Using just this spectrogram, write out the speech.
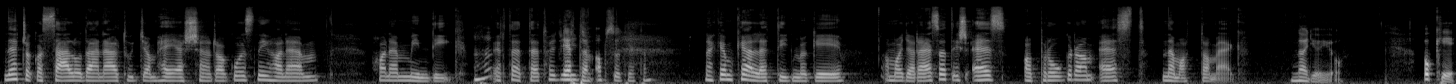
ne csak a szállodánál tudjam helyesen ragozni, hanem, hanem mindig. Uh-huh. Érted? Tehát, hogy értem, így, abszolút értem. Nekem kellett így mögé a magyarázat, és ez a program ezt nem adta meg. Nagyon jó. Oké, okay.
